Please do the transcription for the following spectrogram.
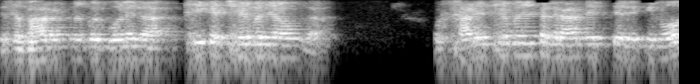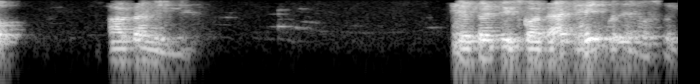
जैसे भारत में कोई बोलेगा, ठीक है, छह बजे आऊँगा। और साढ़े छह बजे तक राह देखते लेकिन वो आता नहीं है। छह पैंतीस को है छह उसमें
